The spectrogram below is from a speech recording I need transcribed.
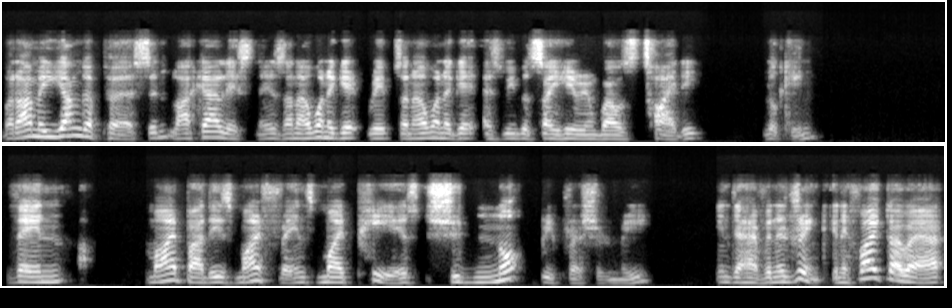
but I'm a younger person like our listeners, and I want to get ripped and I want to get, as we would say here in Wales, tidy looking, then my buddies, my friends, my peers should not be pressuring me into having a drink. And if I go out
